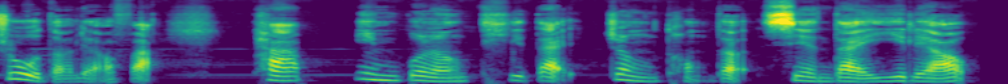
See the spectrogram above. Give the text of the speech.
助的疗法，它并不能替代正统的现代医疗。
